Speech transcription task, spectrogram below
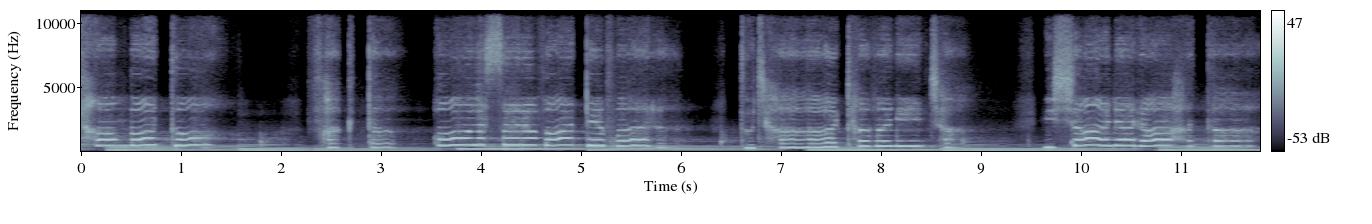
थांबतो. फक्त ओलसर वाटेवर तुझ्या आठवणीच्या निशाण्या राहता.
